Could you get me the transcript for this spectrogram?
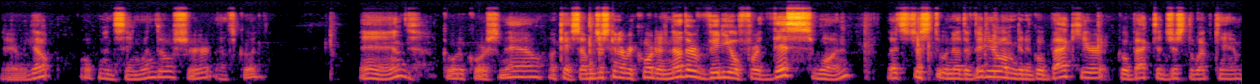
There we go. Open in the same window. Sure that's good. And go to course now. Okay so I'm just going to record another video for this one. Let's just do another video. I'm going to go back here go back to just the webcam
